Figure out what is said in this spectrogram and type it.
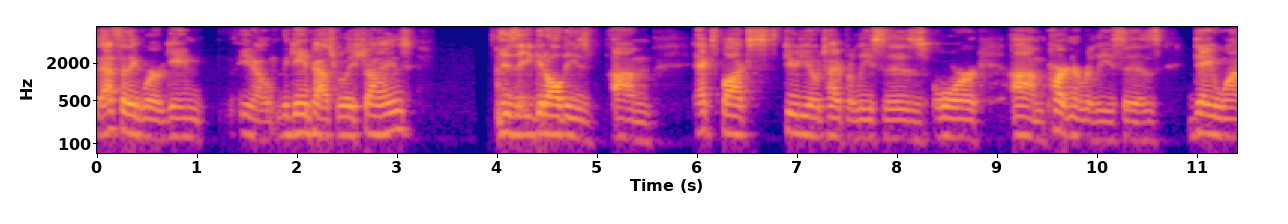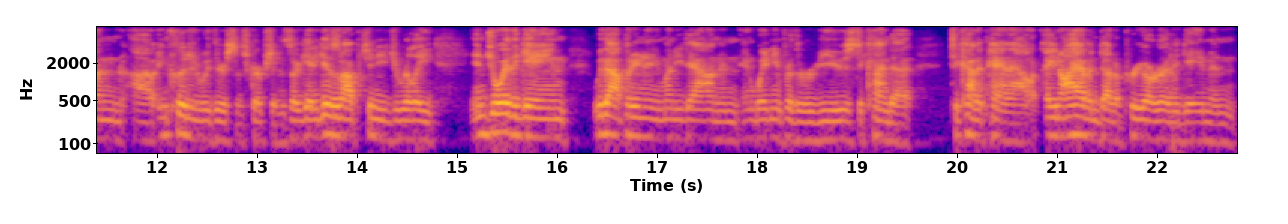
That's I think where game you know the Game Pass really shines is that you get all these um, Xbox Studio type releases or um, partner releases day one uh, included with your subscription. So again, it gives an opportunity to really enjoy the game without putting any money down and, and waiting for the reviews to kind of to kind of pan out. You know, I haven't done a pre-order in a game in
